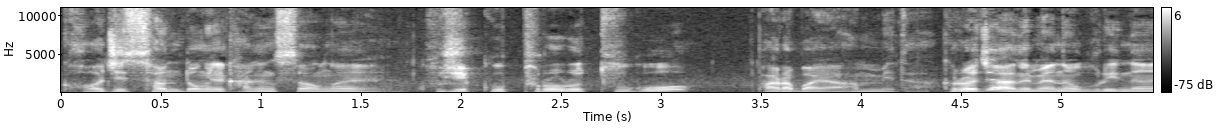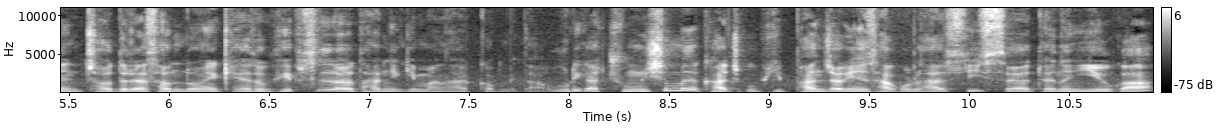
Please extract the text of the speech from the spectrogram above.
거짓 선동일 가능성을 99%로 두고 바라봐야 합니다. 그러지 않으면 우리는 저들의 선동에 계속 휩쓸려 다니기만 할 겁니다. 우리가 중심을 가지고 비판적인 사고를 할 수 있어야 되는 이유가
